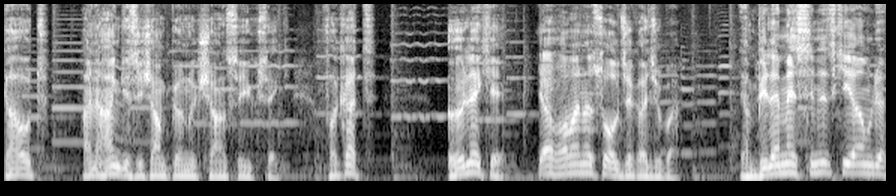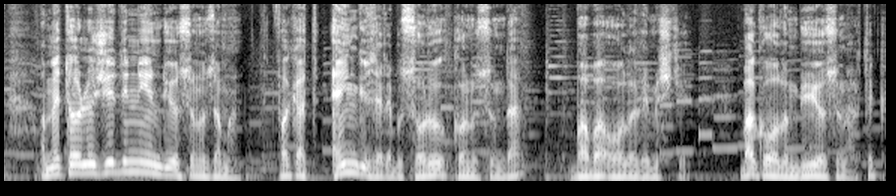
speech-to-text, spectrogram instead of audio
Yahut hani hangisi şampiyonluk şansı yüksek. Fakat öyle ki ya hava nasıl olacak acaba? Ya bilemezsiniz ki yağmur ya. Meteoroloji dinleyin diyorsun o zaman. Fakat en güzeli bu soru konusunda baba oğla demiş ki bak oğlum büyüyorsun artık.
